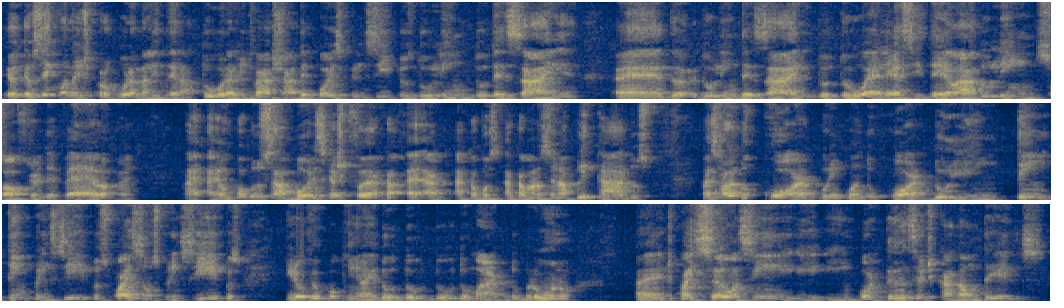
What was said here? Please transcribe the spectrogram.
Eu, eu, sei que quando a gente procura na literatura, a gente vai achar depois princípios do Lean, do design, é, do, do, Lean Design, do, do, LSD lá, do Lean Software Development. É um pouco dos sabores que acho que foi, é, acabou, acabaram sendo aplicados. Mas fala do core, por enquanto o core do Lean tem, tem princípios, quais são os princípios? Queria ouvir um pouquinho aí do, do, do, Marco, do Bruno, é, de quais são, assim, e, e importância de cada um deles.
